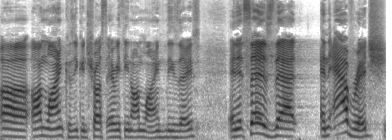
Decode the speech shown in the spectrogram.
uh, online because you can trust everything online these days. And it says that an average,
